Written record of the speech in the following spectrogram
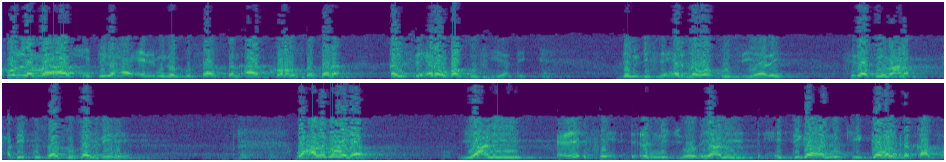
kulamaa aada xidigaha cilmiga ku saabsan aada kororsatana qeyb sixira ubaa kuu siyaaday dembi sixirna waa kuu siyaaday sidaas wey macnaha xadiidku saasuu faa-ideynaya waxaa laga wadaa yani yani xidigaha ninkii gabal ka qaata.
